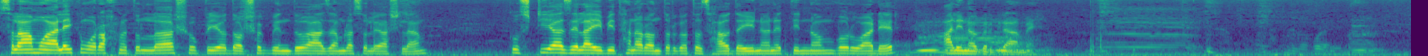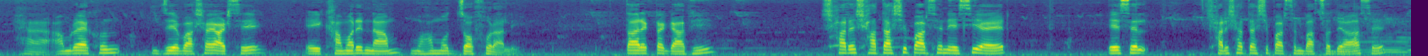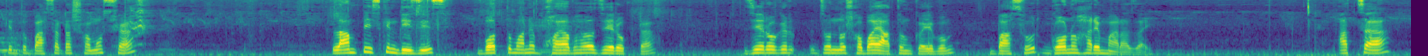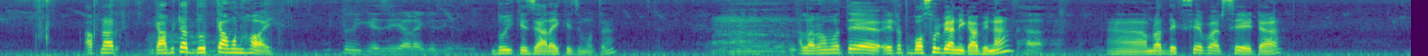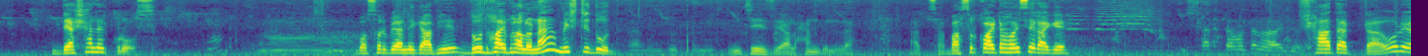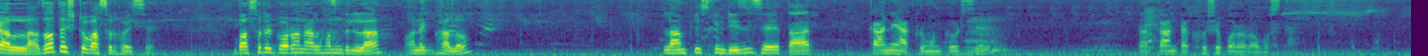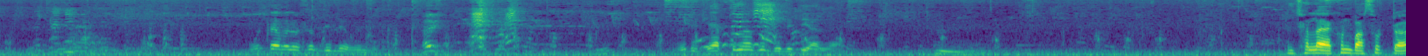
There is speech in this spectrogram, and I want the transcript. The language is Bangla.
আসসালামু আলাইকুম রহমতুল্লাহ সুপ্রিয় দর্শকবৃন্দ, আজ আমরা চলে আসলাম কুষ্টিয়া জেলা ইবি থানার অন্তর্গত ঝাউদা ইউনিয়নের তিন নম্বর ওয়ার্ডের আলীনগর গ্রামে। হ্যাঁ আমরা এখন যে বাসায় আসছি, এই খামারের নাম মোহাম্মদ জফর আলী। তার একটা গাভী, সাড়ে সাতাশি পার্সেন্ট এসিআইয়ের এস এল সাড়ে সাতাশি পার্সেন্ট বাচ্চা দেওয়া আছে, কিন্তু বাচ্চাটার সমস্যা লাম্পি স্কিন ডিজিজ বর্তমানে ভয়াবহ যে রোগটা যে রোগের জন্য সবাই আতঙ্ক এবং বাছুর গণহারে মারা যায়। আচ্ছা আপনার গাভীটার দুধ কেমন হয়? দুই কেজি আড়াই কেজি দুই কেজি আড়াই কেজি মতো হ্যাঁ? আল্লাহ রহমতে এটা তো বছর বিয়ানি গাভী না? হ্যাঁ আমরা দেখতে পারছি এটা দেশালের ক্রস বছর বিয়ানি গাভী। দুধ হয় ভালো না? মিষ্টি দুধ? জি জি, আলহামদুলিল্লাহ। আচ্ছা বাছুর কয়টা হয়েছে এর আগে? সাত আটটা। ওরে আল্লাহ, যথেষ্ট বাছুর হয়েছে। বাছুরের গরম আলহামদুলিল্লাহ অনেক ভালো। লাম্পি স্কিন ডিজিজে তার কানে আক্রমণ করছে। তার কানটা খসে পড়ার অবস্থা। দিলে গ্যাস না দিলে দেওয়া যায়। ইনশাল্লাহ এখন বাছুরটা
